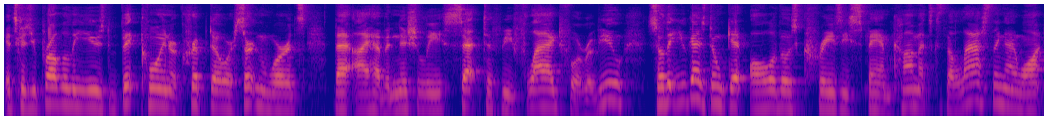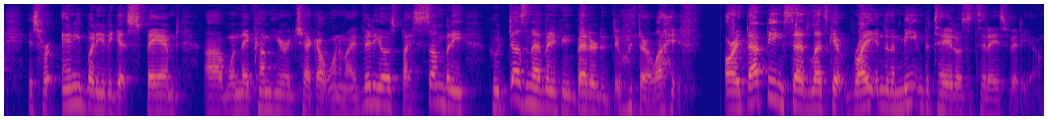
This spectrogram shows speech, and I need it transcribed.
It's because you probably used Bitcoin or crypto crypto or certain words that I have initially set to be flagged for review so that you guys don't get all of those crazy spam comments because the last thing I want is for anybody to get spammed uh, when they come here and check out one of my videos by somebody who doesn't have anything better to do with their life. All right, that being said, let's get right into the meat and potatoes of today's video.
